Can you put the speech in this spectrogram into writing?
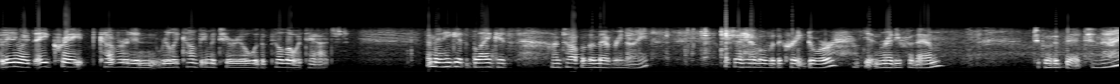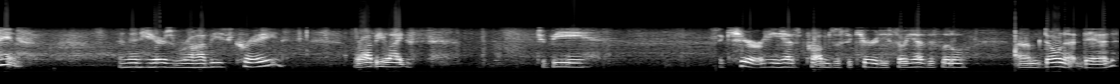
But anyway, it's egg crate covered in really comfy material with a pillow attached. And then he gets blankets on top of him every night, which I have over the crate door, getting ready for them to go to bed tonight. And then here's Robbie's crate. Robbie likes to be secure. He has problems with security, so he has this little um, donut bed,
